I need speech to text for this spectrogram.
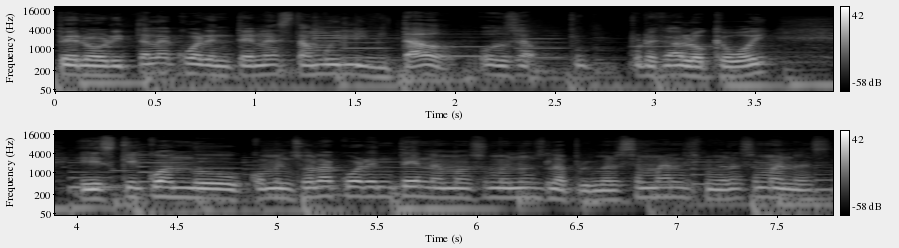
pero ahorita la cuarentena está muy limitado. O sea, por, a lo que voy es que cuando comenzó la cuarentena, más o menos la primera semana, las primeras semanas,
